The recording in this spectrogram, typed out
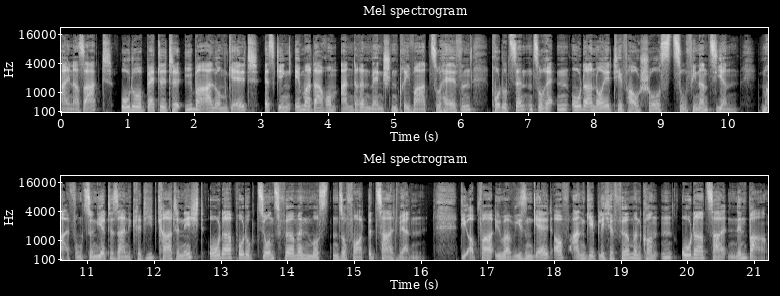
Einer sagt, Odo bettelte überall um Geld, es ging immer darum, anderen Menschen privat zu helfen, Produzenten zu retten oder neue TV-Shows zu finanzieren. Mal funktionierte seine Kreditkarte nicht oder Produktionsfirmen mussten sofort bezahlt werden. Die Opfer überwiesen Geld auf angebliche Firmenkonten oder zahlten in Bar.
